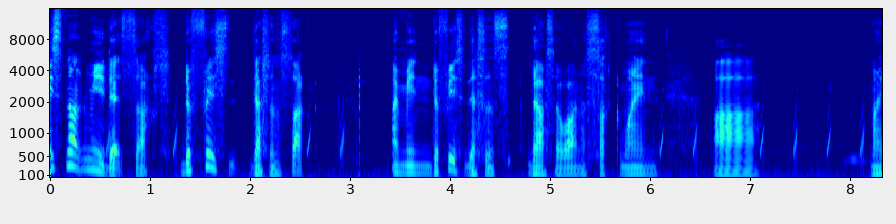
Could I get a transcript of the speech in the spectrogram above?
It's not me that sucks. The fish doesn't suck. I mean, the fish doesn't doesn't wanna suck mine, uh, my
